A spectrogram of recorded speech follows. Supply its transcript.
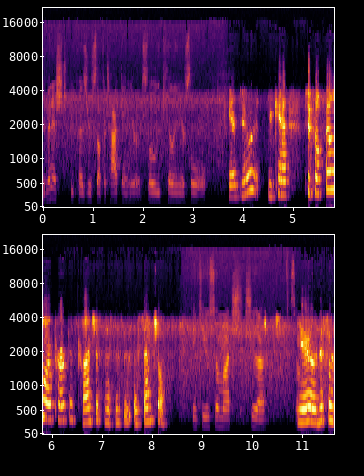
diminished because you're self-attacking. You're slowly killing your soul can't do it. You can't. To fulfill our purpose, consciousness is essential. Thank you so much, Sheila. So you. This was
